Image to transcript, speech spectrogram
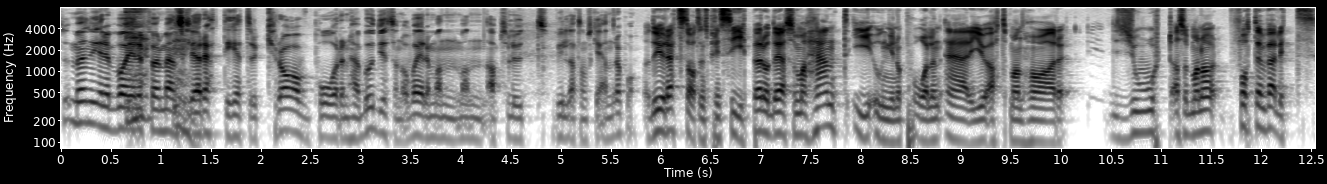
Men är det, vad är det för mänskliga rättigheter krav på den här budgeten då? Vad är det man, man absolut vill att de ska ändra på? Det är ju rättsstatens principer och det som har hänt i Ungern och Polen är ju att man har gjort, alltså man har fått en väldigt,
